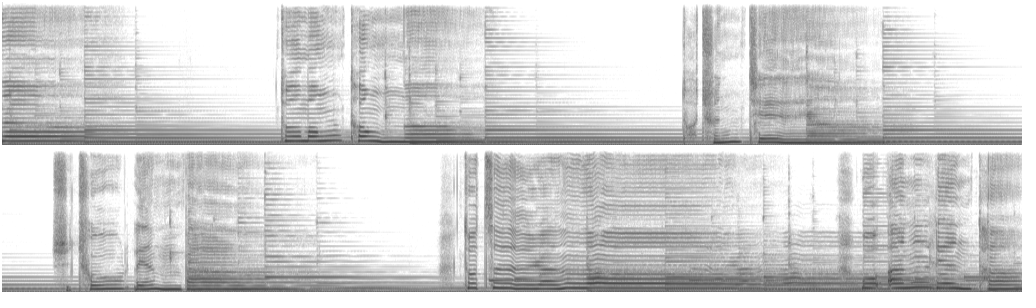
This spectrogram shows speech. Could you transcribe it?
啊，多懵懂啊，纯洁呀、是初恋吧？多自然啊！我暗恋他，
